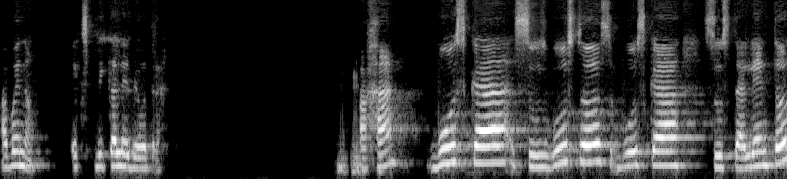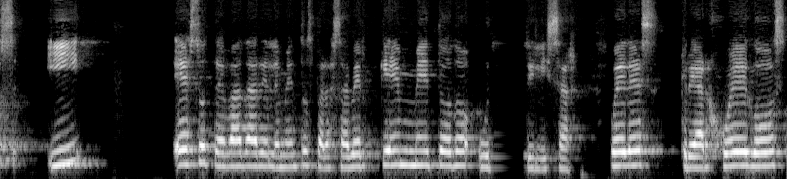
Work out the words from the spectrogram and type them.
Ah, bueno, explícale de otra. Ajá. Busca sus gustos, busca sus talentos y eso te va a dar elementos para saber qué método utilizar. Puedes crear juegos,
